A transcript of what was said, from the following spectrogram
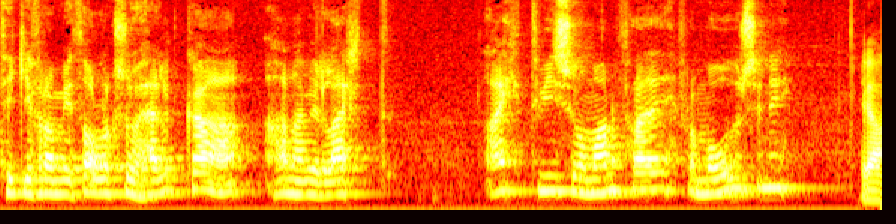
tekið fram í Þorlóksu Helga að hann hafi lært ættvísu og mannfræði frá móður sinni. Já.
